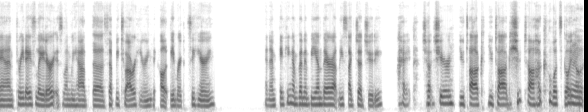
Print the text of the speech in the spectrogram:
And three days later is when we have the 72 hour hearing. They call it the emergency hearing. And I'm thinking I'm going to be in there at least like Judge Judy, right? Judge here, you talk, you talk, you talk. What's going on?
